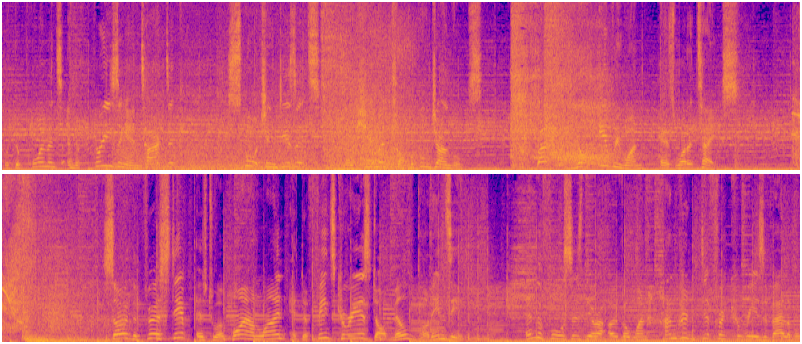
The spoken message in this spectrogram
with deployments in the freezing Antarctic, scorching deserts, or humid tropical jungles. But not everyone has what it takes. So the first step is to apply online at defencecareers.mil.nz. In the forces, there are over 100 different careers available,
